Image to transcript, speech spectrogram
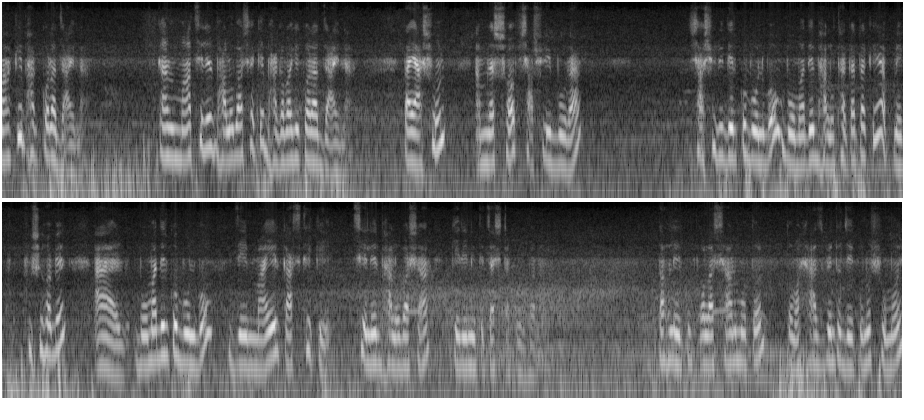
মাকে ভাগ করা যায় না। কারণ মা ছেলের ভালোবাসাকে ভাগাভাগি করা যায় না। তাই আসুন, আমরা সব শাশুড়ি বোরা শাশুড়িদেরকে বলব, বৌমাদের ভালো থাকাটাকে আপনি খুশি হবেন। আর বৌমাদেরকেও বলব যে, মায়ের কাছ থেকে ছেলের ভালোবাসা কেড়ে নিতে চেষ্টা করবে না। তাহলে এরকম পলাশার মতন তোমার হাজবেন্ডও যে কোনো সময়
